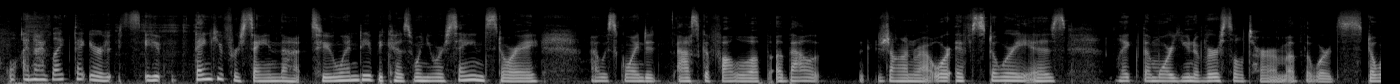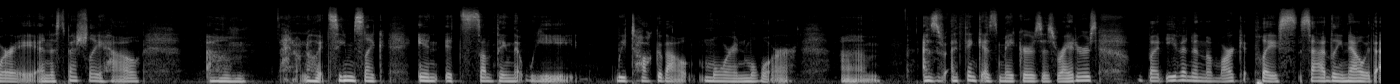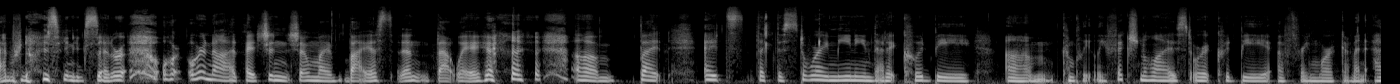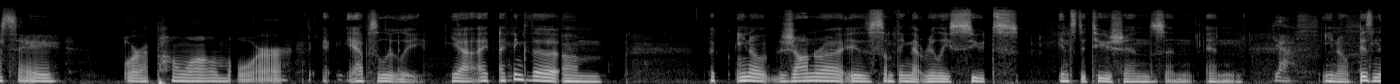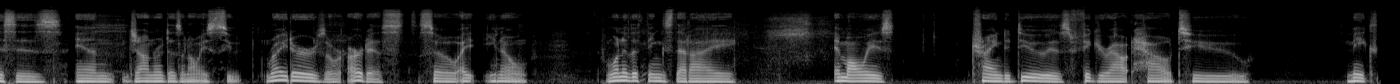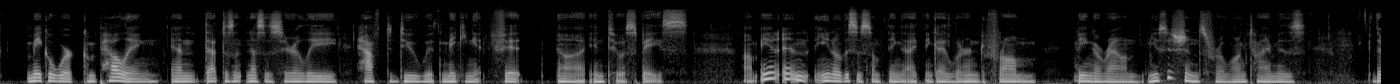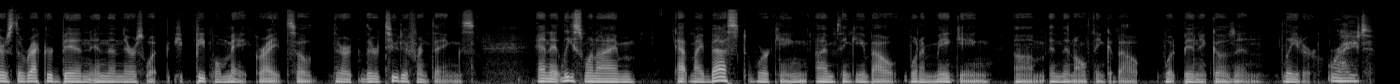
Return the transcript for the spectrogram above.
Well, and I like that you're. You, thank you for saying that too, Wendy. Because when you were saying story, I was going to ask a follow up about genre, or if story is like the more universal term of the word story, and especially how um, I don't know. It seems like in it's something that we we talk about more and more. Um, as I think as makers, as writers, but even in the marketplace, sadly now with advertising, etc., or or not, I shouldn't show my bias in that way. um, but it's like the story meaning that it could be um, completely fictionalized, or it could be a framework of an essay, or a poem, or Absolutely. Yeah, I, I think the um the you know, genre is something that really suits institutions and and yes, you know, businesses and genre doesn't always suit writers or artists. So I you know, one of the things that I am always trying to do is figure out how to make make a work compelling, and that doesn't necessarily have to do with making it fit uh, into a space. Um, and, and you know, this is something I think I learned from being around musicians for a long time. Is there's the record bin, and then there's what pe- people make, right? So there there are two different things. And at least when I'm at my best working, I'm thinking about what I'm making, um, and then I'll think about what bin it goes in later. Right.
